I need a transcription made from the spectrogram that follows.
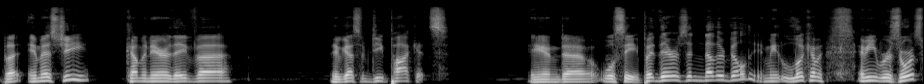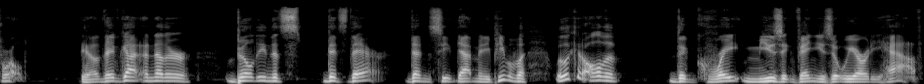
But MSG coming here, they've, uh, they've got some deep pockets and, uh, we'll see. But there's another building. I mean, look, how. I mean, Resorts World, you know, they've got another building that's, that's there. Doesn't seat that many people, but we look at all the, the great music venues that we already have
